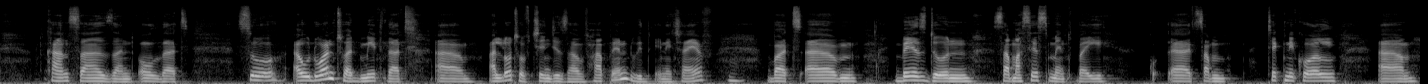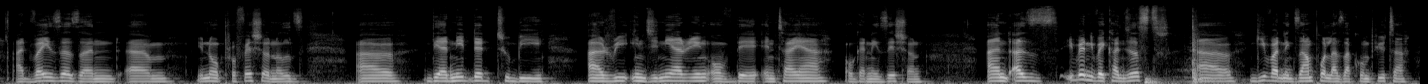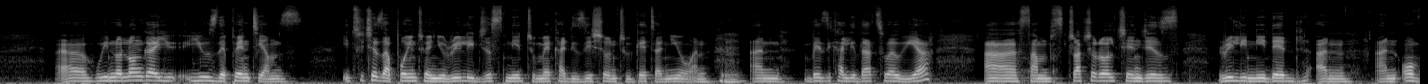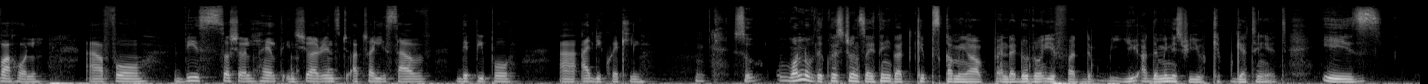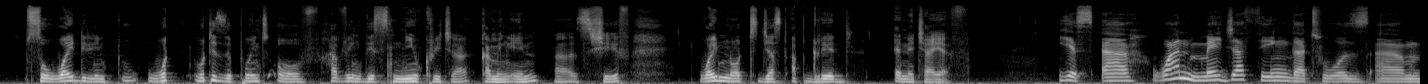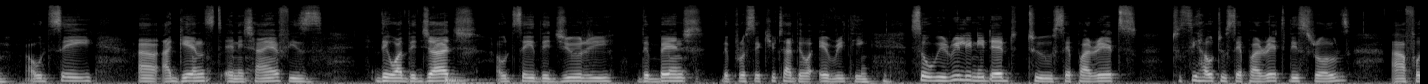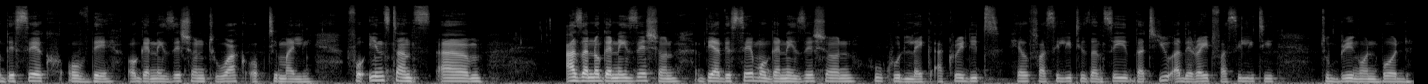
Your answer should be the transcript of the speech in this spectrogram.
cancers, and all that. So I would want to admit that um, a lot of changes have happened with NHIF, mm. but um, based on some assessment by uh, some technical um, advisors and um, you know professionals, uh, there needed to be a re-engineering of the entire organization. And as even if I can just uh, give an example as a computer, uh, we no longer u- use the Pentiums. It reaches a point when you really just need to make a decision to get a new one, mm-hmm. and basically that's where we are. Uh, some structural changes really needed an an overhaul uh, for this social health insurance to actually serve the people uh, adequately. So one of the questions I think that keeps coming up, and I don't know if at the, you, at the ministry you keep getting it, is so why didn't what what is the point of having this new creature coming in as SHIF? Why not just upgrade NHIF? Yes, uh, one major thing that was um, I would say uh, against NHIF is they were the judge, I would say the jury, the bench, the prosecutor, they were everything. So we really needed to separate, to see how to separate these roles uh, for the sake of the organization to work optimally. For instance, um, as an organization, they are the same organization who could like accredit health facilities and say that you are the right facility to bring on board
